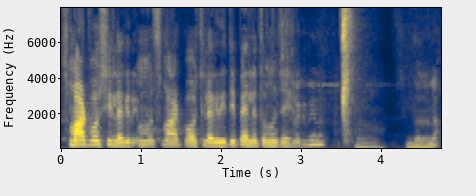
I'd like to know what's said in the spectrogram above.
स्मार्ट वॉच ही लग रही स्मार्ट वॉच लग रही थी पहले तो मुझे। लग रही ना? हाँ, सुंदर है ना?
